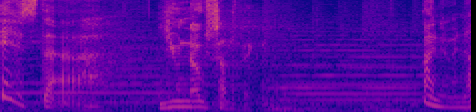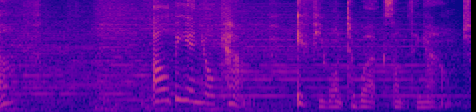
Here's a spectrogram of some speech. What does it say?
is there? You know something. I know enough. I'll be in your camp if you want to work something out.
